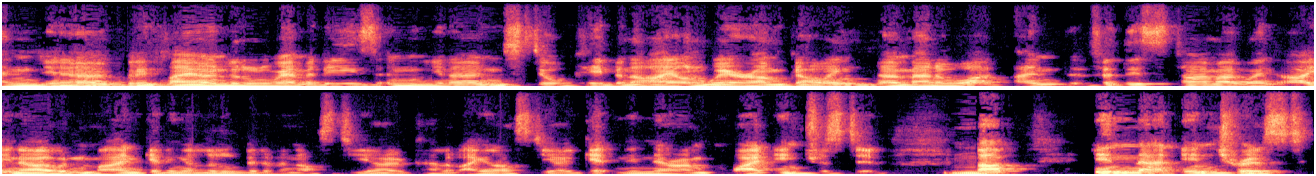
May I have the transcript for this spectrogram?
and you know with my own little remedies and you know and still keep an eye on where i'm going no matter what and for this time i went oh you know i wouldn't mind getting a little bit of an osteo kind of like an osteo getting in there i'm quite interested mm. but in that interest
